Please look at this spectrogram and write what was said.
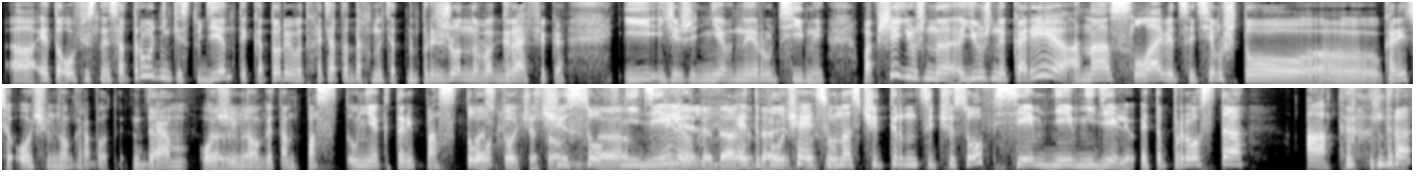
а, это офисные сотрудники, студенты, которые вот хотят отдохнуть от напряженного графика и ежедневной рутины. Вообще Южно, Южная Корея, она славится тем, что э, корейцы очень много работают. Да, Прям да, очень да, много, там по, у некоторых по 100, по 100 часов, часов да, в неделю. неделю да, это да, получается у нас 14 часов 7 дней в неделю. Это просто ад, да,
